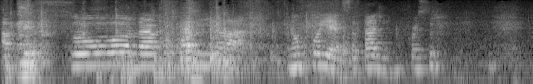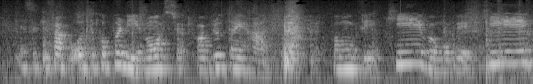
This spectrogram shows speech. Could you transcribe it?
A pessoa da companhia lá. Não foi essa, tá, gente? Não foi essa... Essa aqui foi outra companhia. Nossa, abriu o trem errado. Vamos ver aqui, vamos ver aqui.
